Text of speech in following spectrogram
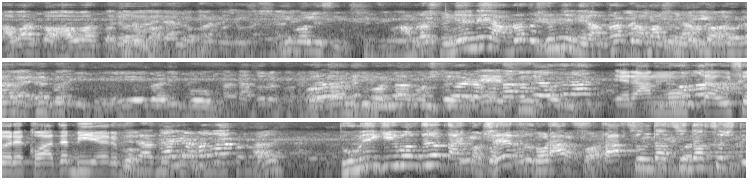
আবার কো আবার কো তোর কি বলিস আমরা শুনিয়ে নি আমরা তো শুনিনি আমরা তো আবার শুনি এই বাড়ির বউ। জীবনটা নষ্ট এরা মুখটা উইসরে কয়া যে বিয়ের বউ। হ্যাঁ? তুমি কি বলছো তাই সে তার সুন্দর সুন্দর সৃষ্টি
